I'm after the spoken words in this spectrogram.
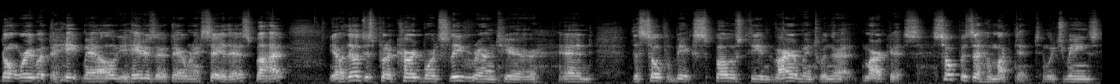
don't worry about the hate mail, you haters out there when I say this, but you know, they'll just put a cardboard sleeve around here and the soap will be exposed to the environment when they're at markets. Soap is a humectant, which means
